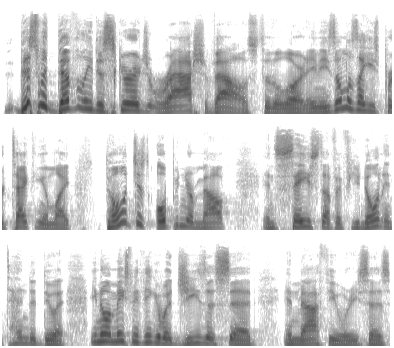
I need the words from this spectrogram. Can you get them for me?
This would definitely discourage rash vows to the Lord. I mean, he's almost like he's protecting him, like, don't just open your mouth and say stuff if you don't intend to do it. You know, it makes me think of what Jesus said in Matthew, where he says,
